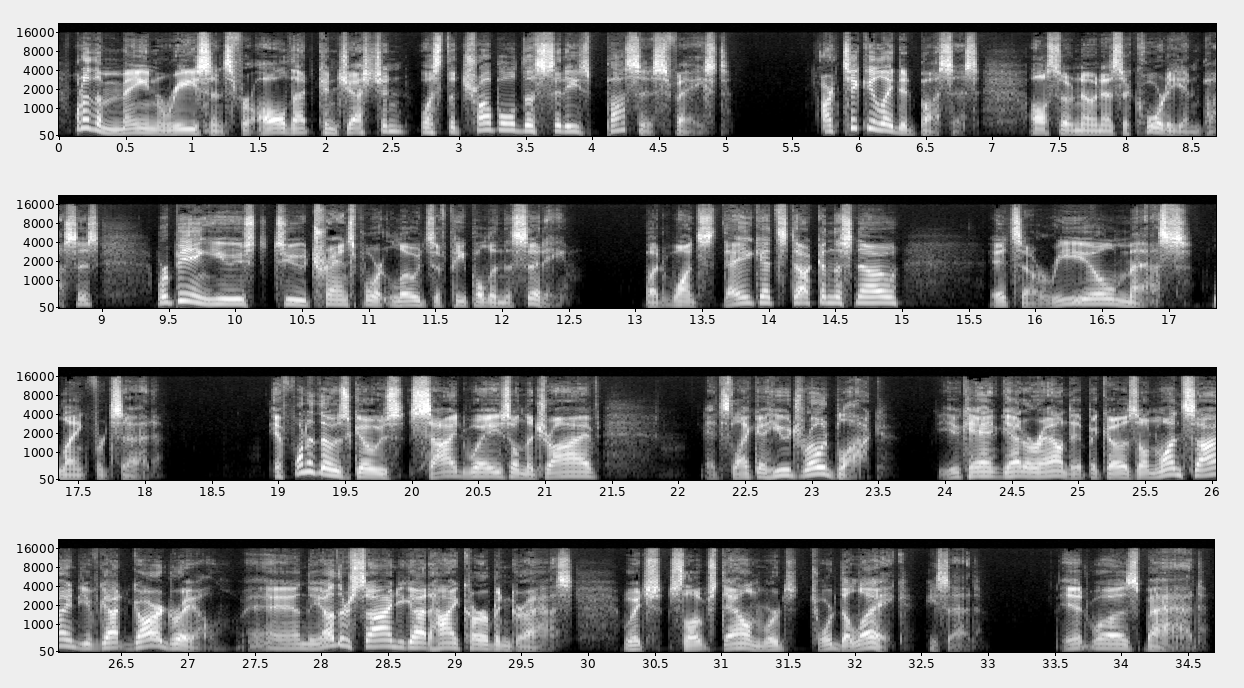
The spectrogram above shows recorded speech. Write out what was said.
one of the main reasons for all that congestion was the trouble the city's buses faced. Articulated buses, also known as accordion buses, were being used to transport loads of people in the city. But once they get stuck in the snow, it's a real mess, Langford said. If one of those goes sideways on the drive, it's like a huge roadblock. You can't get around it because on one side you've got guardrail, and the other side you got high curb and grass, which slopes downwards toward the lake, he said. It was bad.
